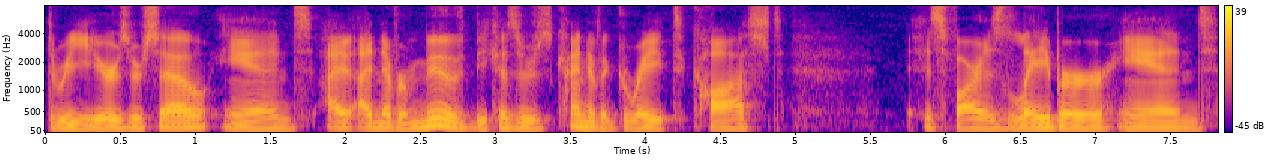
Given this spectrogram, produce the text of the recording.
three years or so. And I, I never moved because there's kind of a great cost as far as labor and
